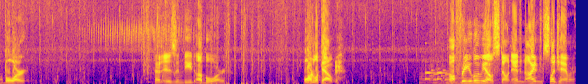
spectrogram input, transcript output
A boar. That is indeed a boar. Boar, look out. Oh, free Luminous stone and an iron sledgehammer.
